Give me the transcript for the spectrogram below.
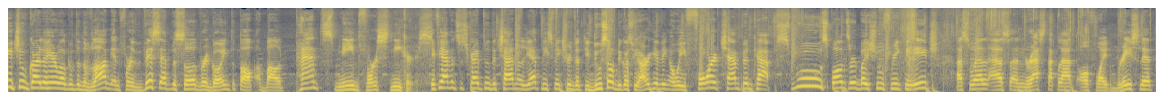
YouTube, Carlo here. Welcome to the vlog. And for this episode, we're going to talk about pants made for sneakers. If you haven't subscribed to the channel yet, please make sure that you do so because we are giving away four champion caps. Woo! Sponsored by Shoe Freak PH, as well as an Rastaclat off-white bracelet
